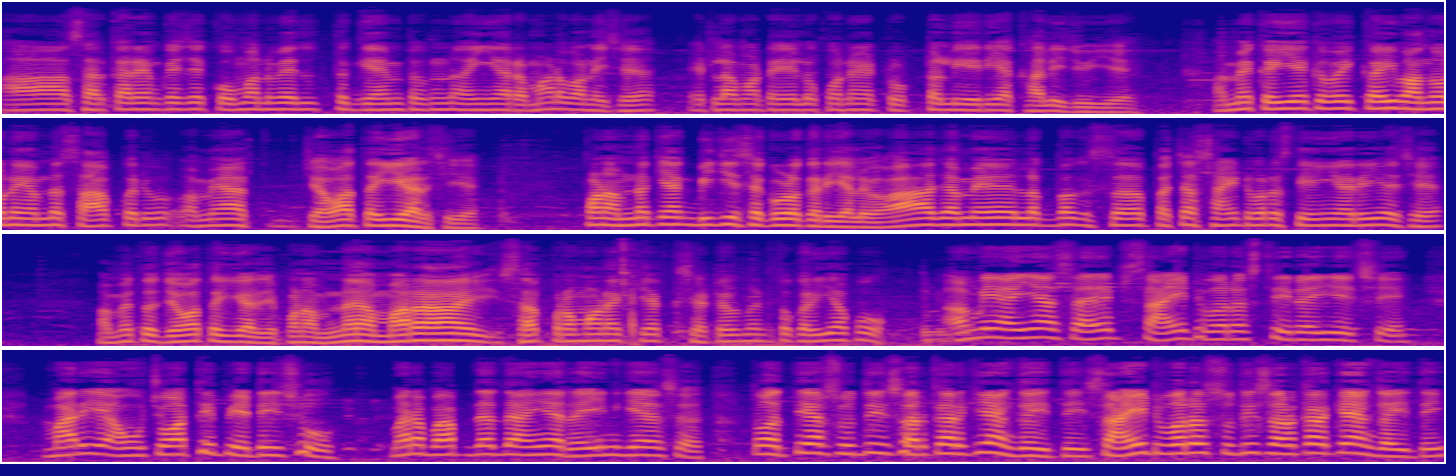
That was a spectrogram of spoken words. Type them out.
આ સરકાર એમ કહે છે કોમનવેલ્થ ગેમ અહીંયા રમાડવાની છે. એટલા માટે એ લોકોને ટોટલી એરિયા ખાલી જોઈએ. અમે કહીએ કે, ભાઈ, કઈ વાંધો નહીં. અમને સાફ કર્યું. અમે જવા તૈયાર છીએ. પણ અમને ક્યાંક બીજી સગવડ કરી આલ્યો. આજ અમે લગભગ પચાસ સાઠ વર્ષથી અહીંયા રહીએ છીએ. અમે તો જવા તૈયાર છીએ પણ અમને અમારા હિસાબ પ્રમાણે ક્યાંક સેટલમેન્ટ તો કરી આપો. અમે અહીંયા સાહેબ સાહીઠ વર્ષથી રહીએ છીએ. મારી હું ચોથી પેઢી છું. મારા બાપ દાદા અહીંયા રહીને ગયા છે. તો અત્યાર સુધી સરકાર ક્યાં ગઈ હતી? સાહીઠ વર્ષ સુધી સરકાર ક્યાં ગઈ હતી?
